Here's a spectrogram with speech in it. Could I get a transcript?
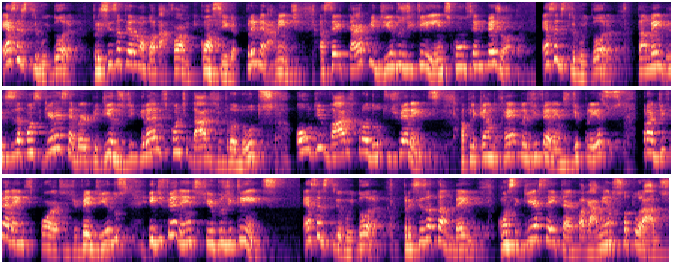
Essa distribuidora precisa ter uma plataforma que consiga, primeiramente, aceitar pedidos de clientes com o CNPJ. Essa distribuidora também precisa conseguir receber pedidos de grandes quantidades de produtos ou de vários produtos diferentes, aplicando regras diferentes de preços para diferentes portes de pedidos e diferentes tipos de clientes. Essa distribuidora precisa também conseguir aceitar pagamentos faturados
